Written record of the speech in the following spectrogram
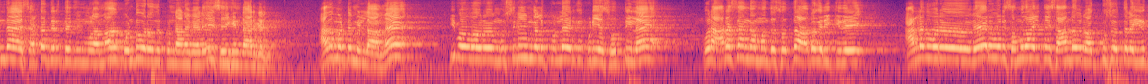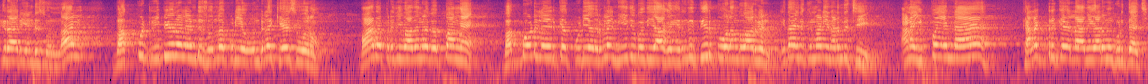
இந்த சட்ட திருத்தத்தின் மூலமாக கொண்டு வருவதற்குண்டான வேலையை செய்கின்றார்கள். அது மட்டும் இல்லாமல் இப்போ ஒரு முஸ்லீம்களுக்குள்ளே இருக்கக்கூடிய சொத்தில் ஒரு அரசாங்கம் அந்த சொத்தை அபகரிக்குது அல்லது ஒரு வேறு ஒரு சமுதாயத்தை சார்ந்த ஒரு வக்பு சொத்தில் இருக்கிறார் என்று சொன்னால் வக்பு ட்ரிபியூனல் என்று சொல்லக்கூடிய ஒன்றில் கேஸ் வரும். வாத பிரதிவாதங்களை வைப்பாங்க. வக்போர்டில் இருக்கக்கூடியவர்களை நீதிபதியாக இருந்து தீர்ப்பு வழங்குவார்கள். இதான் இதுக்கு முன்னாடி நடந்துச்சு. ஆனால் இப்போ என்ன? கலெக்டருக்கு எல்லா அதிகாரமும் கொடுத்தாச்சு.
